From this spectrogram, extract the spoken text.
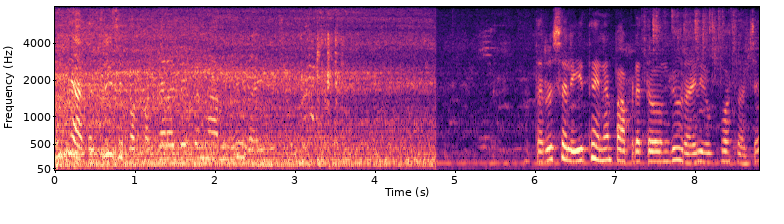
इथे आता श्रीचे पप्पा करायचे पण मारून घेऊ राहिले. आता ऋषाली इथे आहे ना पापड्या तळून घेऊ राहिली उपवासाच्या.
